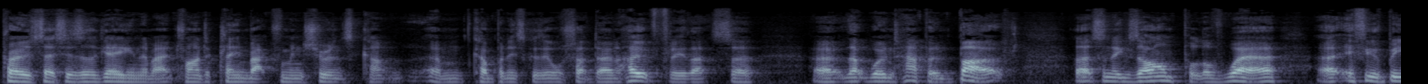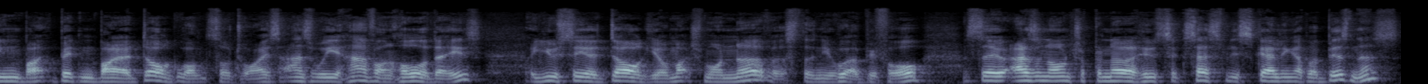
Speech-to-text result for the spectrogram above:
processes again about trying to claim back from insurance com- um, companies because it all shut down. Hopefully, that's uh, uh, that won't happen, but that's an example of where, uh, if you've been by, bitten by a dog once or twice, as we have on holidays, you see a dog, you're much more nervous than you were before. So, as an entrepreneur who's successfully scaling up a business,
